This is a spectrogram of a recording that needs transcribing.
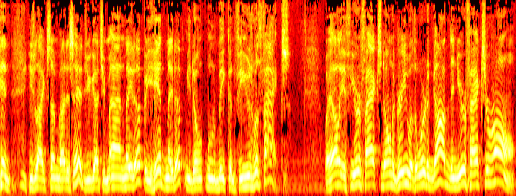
and he's like somebody said, you got your mind made up or your head made up and you don't want to be confused with facts. Well, if your facts don't agree with the Word of God, then your facts are wrong.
